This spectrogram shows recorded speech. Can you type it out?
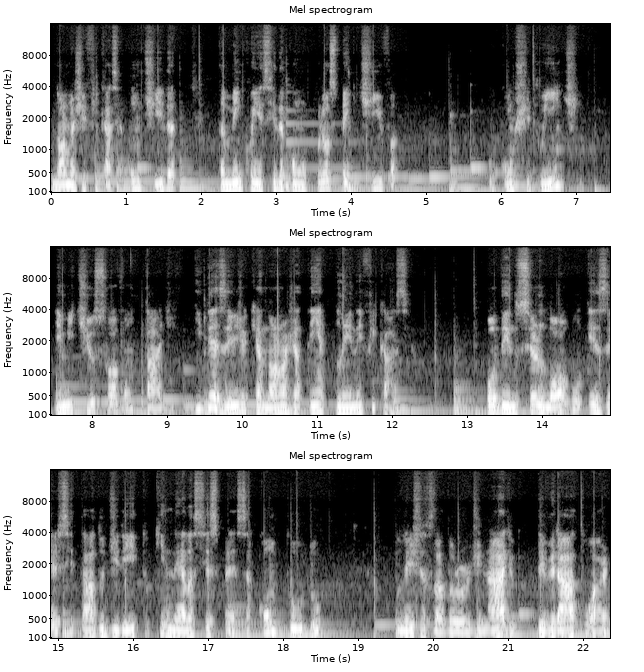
Normas de eficácia contida, também conhecida como prospectiva. O constituinte emitiu sua vontade e deseja que a norma já tenha plena eficácia podendo ser logo exercitado o direito que nela se expressa. Contudo, o legislador ordinário deverá atuar,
